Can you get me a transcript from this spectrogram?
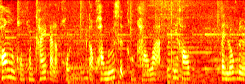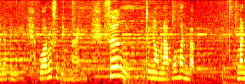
ห้องของคนไข้แต่ละคนกับความรู้สึกของเขาอะที่เขาเป็นโรคเรื้อนนะเป็นว่ารู้สึกยังไง ซึ่งจูนยอมรับว่ามันแบบมัน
